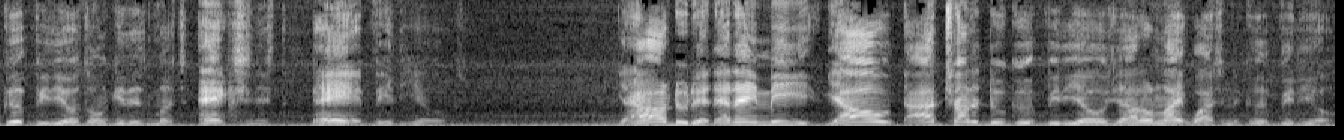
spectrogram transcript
good videos don't get as much action as the bad videos. Y'all do that. That ain't me. Y'all, I try to do good videos. Y'all don't like watching the good video.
